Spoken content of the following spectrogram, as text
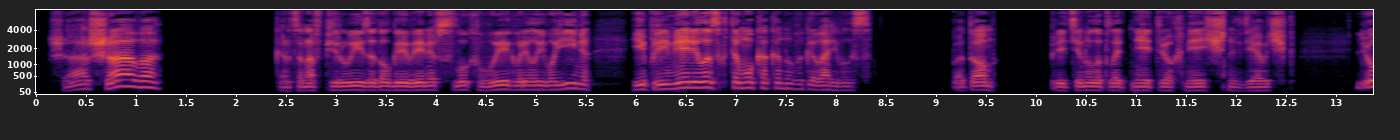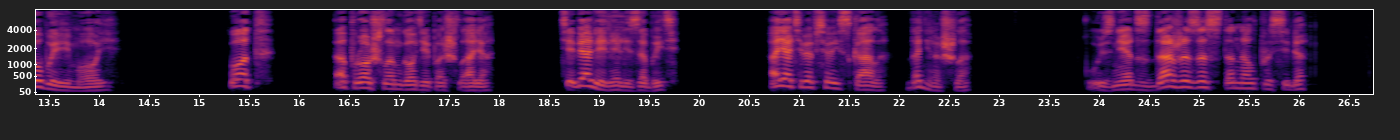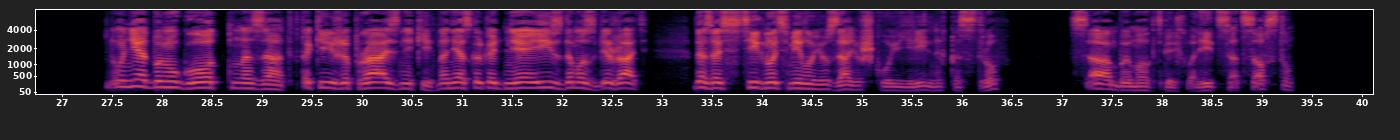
Шаршава! Кажется, впервые за долгое время вслух выговорила его имя и примерилась к тому, как оно выговаривалось. Потом притянула плотнее трехмесячных девочек. Любый мой, вот о прошлом годе пошла я. Тебя велели забыть. А я тебя все искала, да не нашла. Кузнец даже застонал про себя. Ну, нет бы ему год назад, в такие же праздники, на несколько дней из дому сбежать, да застигнуть милую заюшку у ерильных костров. Сам бы мог теперь хвалиться отцовством.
